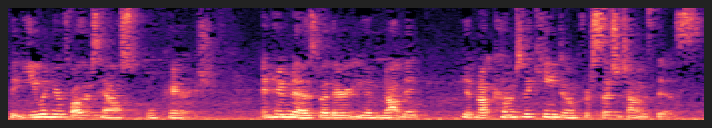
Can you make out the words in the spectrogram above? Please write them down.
But you and your father's house will perish. And who knows whether you have not been you have not come to the kingdom for such a time as this.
